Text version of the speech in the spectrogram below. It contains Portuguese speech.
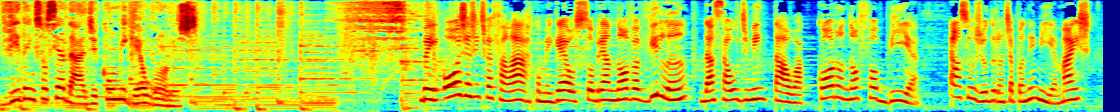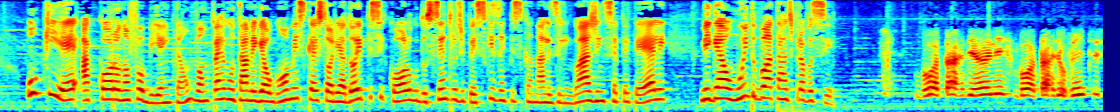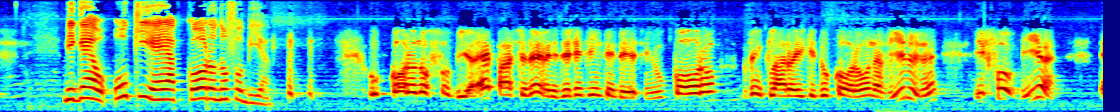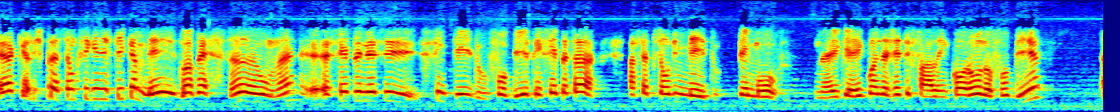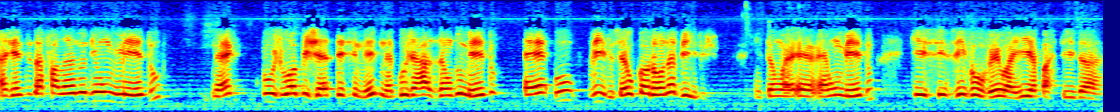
Vida em Sociedade com Miguel Gomes. Bem, hoje a gente vai falar com Miguel sobre a nova vilã da saúde mental, a coronofobia. Ela surgiu durante a pandemia, mas o que é a coronofobia? Então, vamos perguntar a Miguel Gomes, que é historiador e psicólogo do Centro de Pesquisa em Psicanálise e Linguagem, CPPL. Miguel, muito boa tarde para você. Boa tarde, Anne. Boa tarde, ouvintes. Miguel, o que é a coronofobia? o coronofobia. É fácil, né, de a gente entender assim. O coro vem claro aí que do coronavírus, né? E fobia é aquela expressão que significa medo, aversão, né? É, é sempre nesse sentido. Fobia tem sempre essa acepção de medo, temor, né? E que aí quando a gente fala em coronofobia, a gente está falando de um medo, né? cujo objeto desse medo, né, cuja razão do medo é o vírus, é o coronavírus. Então é, é, é um medo que se desenvolveu aí a partir da,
